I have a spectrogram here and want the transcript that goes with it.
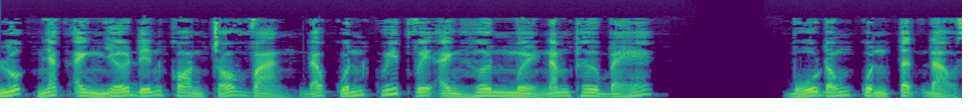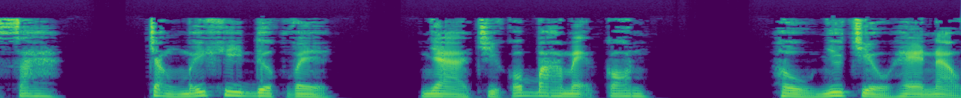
Luốc nhắc anh nhớ đến con chó vàng đã quấn quýt với anh hơn 10 năm thơ bé. Bố đóng quân tận đảo xa, chẳng mấy khi được về, nhà chỉ có ba mẹ con. Hầu như chiều hè nào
